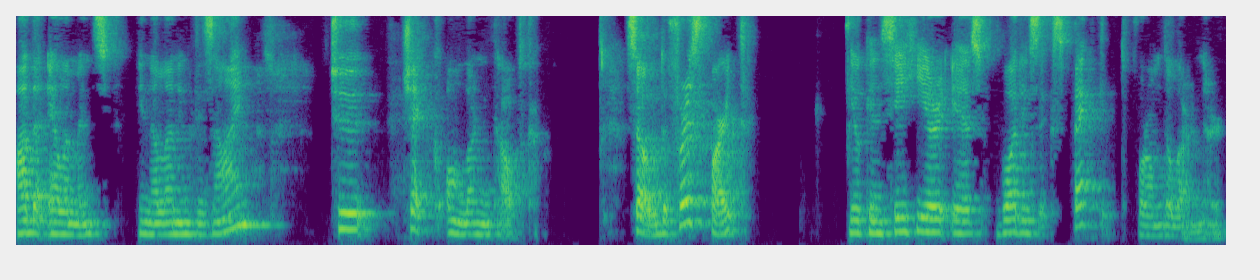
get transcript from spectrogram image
other elements in a learning design to check on learning outcome. So the first part you can see here is what is expected from the learner.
